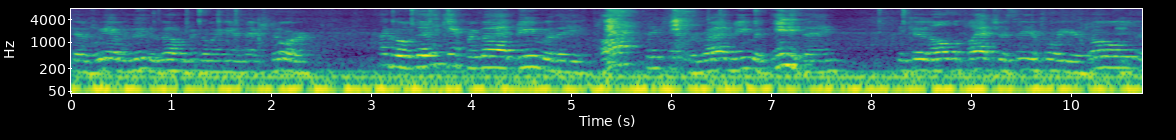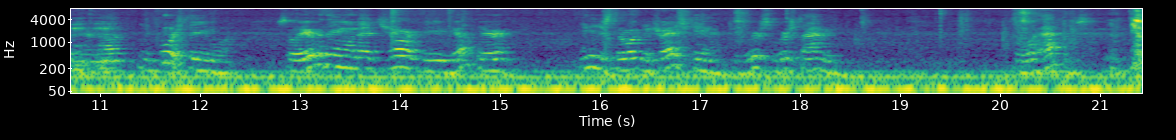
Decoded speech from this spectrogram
because we have a new development going in next door. I go there, they can't provide me with a plat, they can't provide me with anything because all the plats are three to four years old and they're not enforced anymore. So everything on that chart that you've got there, you just throw it in the trash can. We're, we're stymied. So what happens?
